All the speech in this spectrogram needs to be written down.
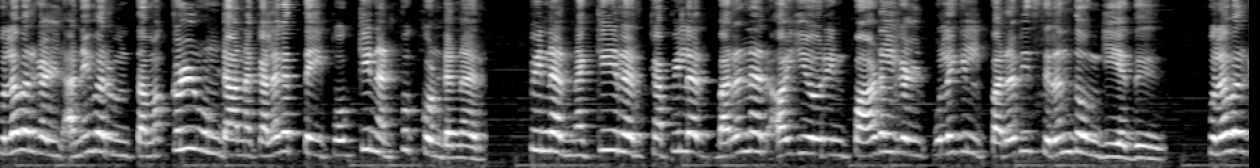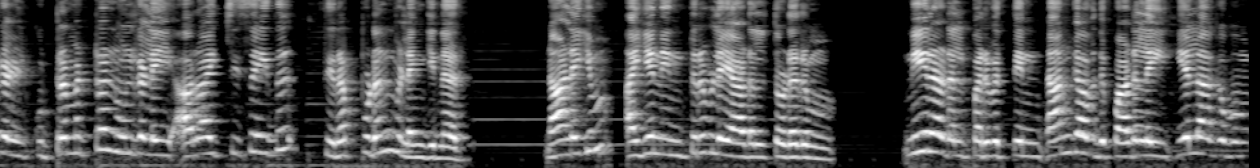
புலவர்கள் அனைவரும் தமக்குள் உண்டான கலகத்தை போக்கி நட்பு கொண்டனர். பின்னர் நக்கீரர் கபிலர் பரணர் ஆகியோரின் பாடல்கள் உலகில் பரவி சிறந்தோங்கியது. புலவர்கள் குற்றமற்ற நூல்களை ஆராய்ச்சி செய்து சிறப்புடன் விளங்கினர். நாளையும் ஐயனின் திருவிளையாடல் தொடரும். நீராடல் பருவத்தின் நான்காவது பாடலை இயலாகவும்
